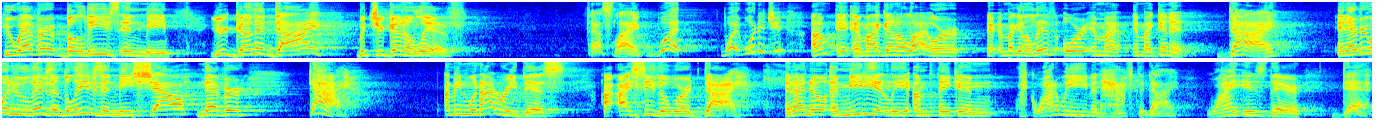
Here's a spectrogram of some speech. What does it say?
Whoever believes in me, You're gonna die, but you're gonna live. That's like, what? What, what did you, um, am I gonna lie or am I gonna live or am I, am I gonna die? And everyone who lives and believes in me shall never die. I mean, when I read this, I, I see the word die. And I know immediately I'm thinking, like, why do we even have to die? Why is there death?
